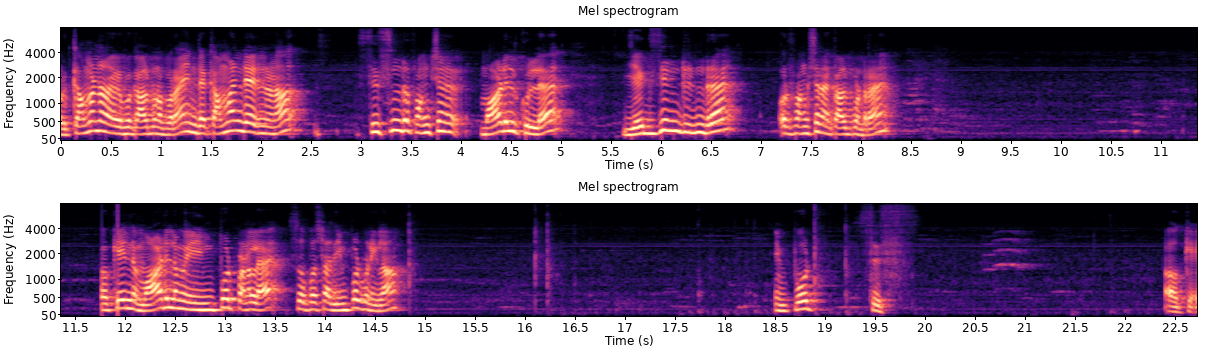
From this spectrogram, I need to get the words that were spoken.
ஒரு கமெண்ட் நான் இப்போ கால் பண்ண போகிறேன் இந்த கமெண்ட் என்னன்னா சிஸ்ன்ற ஃபங்க்ஷன் மாடலுக்குள்ளே எக்ஸின்ற ஒரு ஃபங்க்ஷன் நான் கால் பண்ணுறேன் ஓகே இந்த மாடல் நம்ம இம்போர்ட் பண்ணலை. ஸோ ஃபஸ்ட் அதை இம்போர்ட் பண்ணிக்கலாம். இம்போர்ட் சிஸ் ஓகே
